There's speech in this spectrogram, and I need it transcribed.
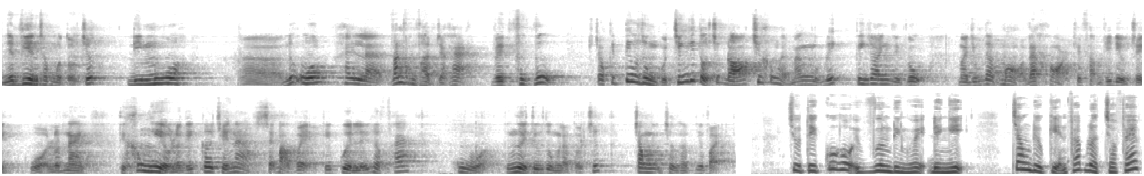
Nhân viên trong một tổ chức đi mua à, nước uống hay là văn phòng phẩm chẳng hạn về phục vụ cho cái tiêu dùng của chính cái tổ chức đó chứ không phải mang mục đích kinh doanh dịch vụ mà chúng ta bỏ ra khỏi cái phạm vi điều chỉnh của luật này thì không hiểu là cái cơ chế nào sẽ bảo vệ cái quyền lợi hợp pháp của cái người tiêu dùng là tổ chức trong những trường hợp như vậy. Chủ tịch Quốc hội Vương Đình Huệ đề nghị trong điều kiện pháp luật cho phép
